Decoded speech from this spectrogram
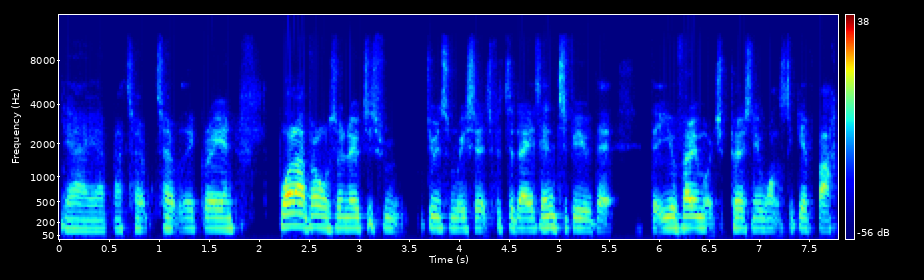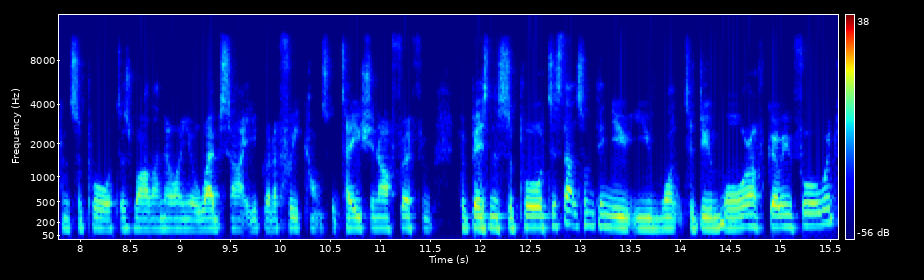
yeah yeah i totally agree and what I've also noticed from doing some research for today's interview that that you're very much a person who wants to give back and support as well. I know on your website you've got a free consultation offer from for business support. Is that something you you want to do more of going forward?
